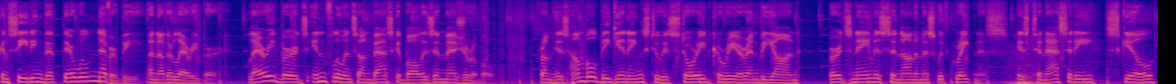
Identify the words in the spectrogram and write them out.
conceding that there will never be another Larry Bird. Larry Bird's influence on basketball is immeasurable. From his humble beginnings to his storied career and beyond, Bird's name is synonymous with greatness. His tenacity, skill,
